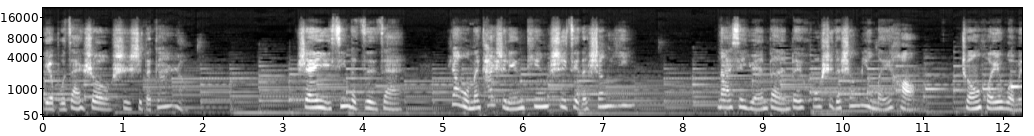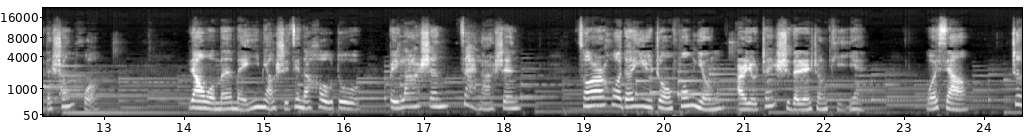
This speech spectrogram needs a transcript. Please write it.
也不再受世事的干扰。身与心的自在。让我们开始聆听世界的声音，那些原本被忽视的生命美好，重回我们的生活。让我们每一秒时间的厚度被拉伸再拉伸，从而获得一种丰盈而又真实的人生体验。我想，这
